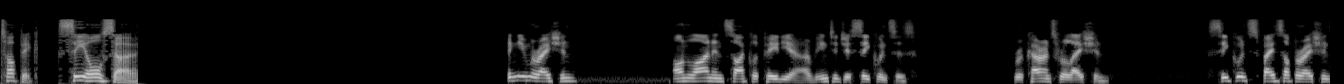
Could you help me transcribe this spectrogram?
Topic. See also. Enumeration. Online encyclopedia of integer sequences. Recurrence relation. Sequence space operation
